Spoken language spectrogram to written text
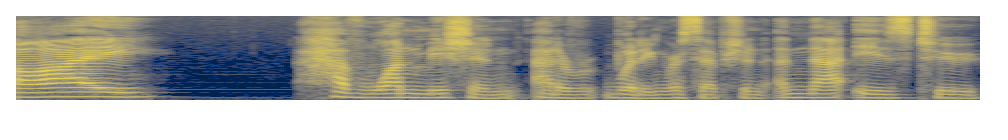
I have one mission at a wedding reception, and that is to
